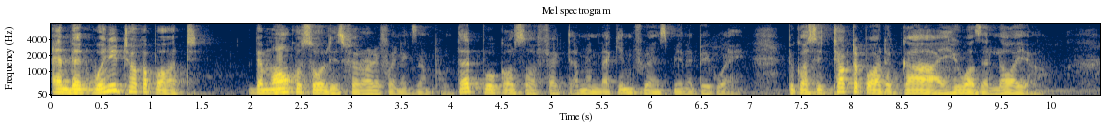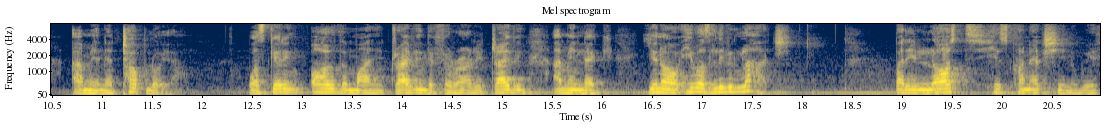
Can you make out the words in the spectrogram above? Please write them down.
and then when you talk about the monk who sold his Ferrari, for an example, that book also affected, I mean, like influenced me in a big way. Because it talked about a guy who was a lawyer, I mean, a top lawyer, was getting all the money, driving the Ferrari, driving, I mean, like, you know, he was living large. But he lost his connection with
